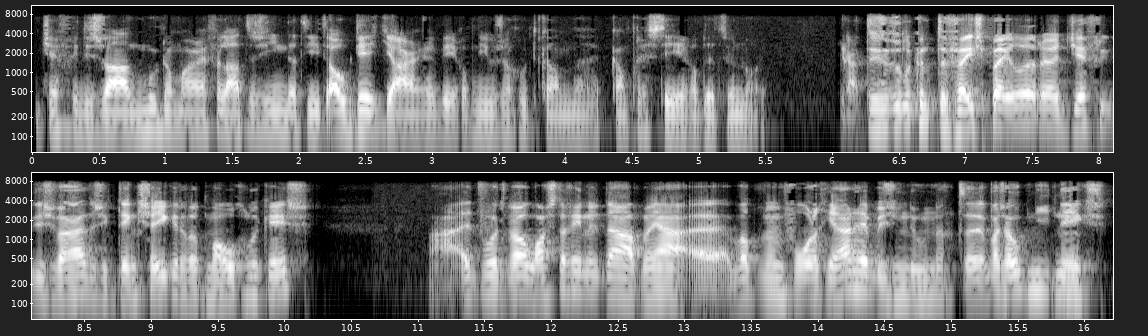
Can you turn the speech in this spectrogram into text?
Jeffrey de Zwaan moet nog maar even laten zien dat hij het ook dit jaar weer opnieuw zo goed kan, kan presteren op dit toernooi. Ja, het is natuurlijk een tv-speler, Jeffrey de Zwaar, dus ik denk zeker dat het mogelijk is. Maar het wordt wel lastig inderdaad. Maar ja, uh, wat we hem vorig jaar hebben zien doen, dat uh, was ook niet niks.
